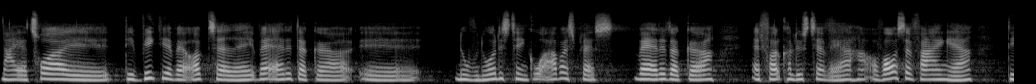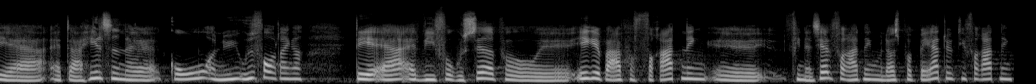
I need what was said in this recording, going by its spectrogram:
Nej, jeg tror, øh, det er vigtigt at være optaget af, hvad er det, der gør øh, Novo Nordisk til en god arbejdsplads? Hvad er det, der gør, at folk har lyst til at være her? Og vores erfaring er, det er, at der hele tiden er gode og nye udfordringer. Det er, at vi er fokuseret på øh, ikke bare på forretning, øh, finansiel forretning, men også på bæredygtig forretning.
